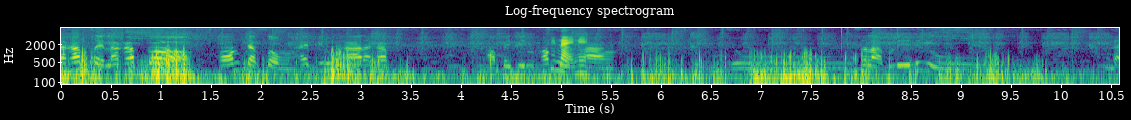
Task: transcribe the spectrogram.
นะครับ เสร็จแล้วครับ ก็พร้อมจัดส่งให้พี่ลูกค้านะครับ เอาไปบินพร้อม ที่ไหนเนี่ยดิทางอยู่สระบุรีหรืออยู่ ที่ไหน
